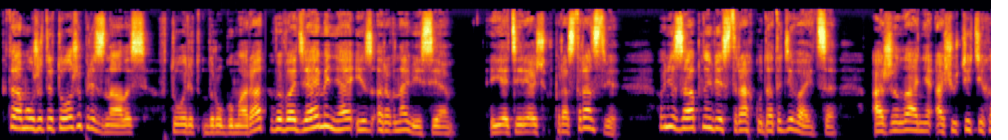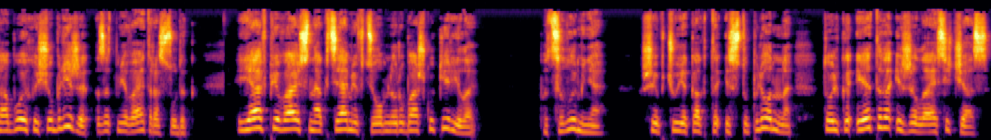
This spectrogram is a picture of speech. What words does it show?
К тому же ты тоже призналась, — вторит другу Марат, выводя меня из равновесия. Я теряюсь в пространстве. Внезапно весь страх куда-то девается, а желание ощутить их обоих еще ближе затмевает рассудок. Я впиваюсь ногтями в темную рубашку Кирилла. «Поцелуй меня», — шепчу я как-то иступленно, только этого и желая сейчас.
